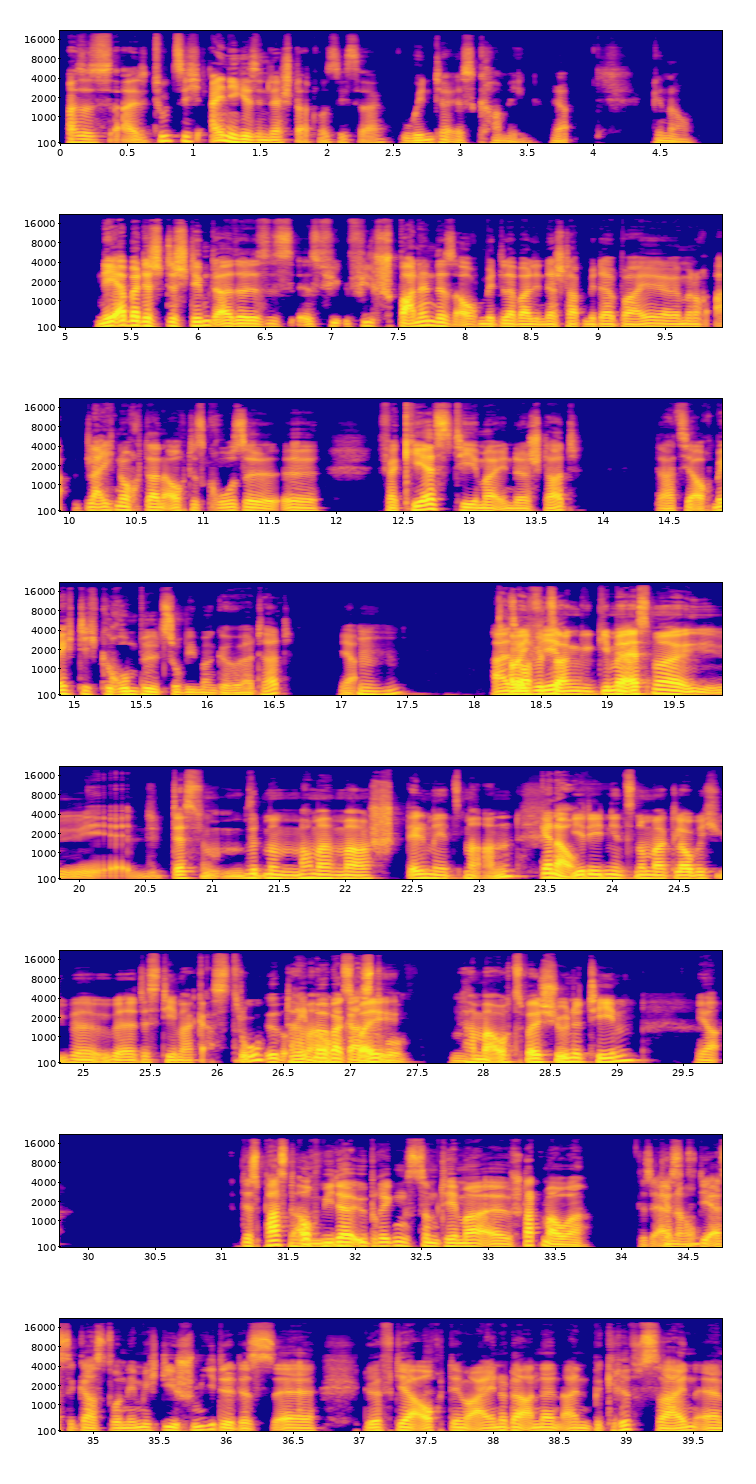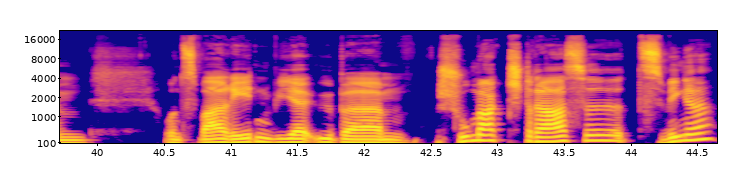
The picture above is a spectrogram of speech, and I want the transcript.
also es also tut sich einiges in der Stadt, muss ich sagen. Winter is coming, ja. Genau. Nee, aber das, das stimmt, also das ist, ist viel, viel, Spannendes auch mittlerweile in der Stadt mit dabei. Wenn man noch gleich noch dann auch das große äh, Verkehrsthema in der Stadt. Da hat es ja auch mächtig gerumpelt, so wie man gehört hat. Ja. Mhm. Also Aber ich würde sagen, gehen wir ja. erstmal, das wird man, machen wir mal, stellen wir jetzt mal an. Genau. Wir reden jetzt nochmal, glaube ich, über, über das Thema Gastro. Über, da haben wir über zwei, Gastro. Hm. Haben wir auch zwei schöne Themen. Ja. Das passt ähm, auch wieder übrigens zum Thema äh, Stadtmauer. Das erste, genau. Die erste Gastro, nämlich die Schmiede. Das äh, dürfte ja auch dem einen oder anderen ein Begriff sein. Ähm, und zwar reden wir über Schuhmarktstraße, Zwinger.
